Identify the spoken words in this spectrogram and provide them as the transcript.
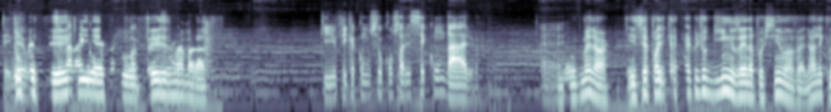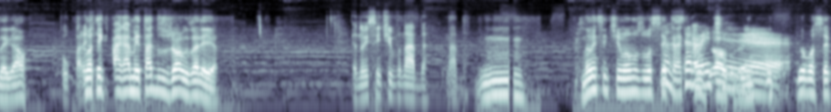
entendeu? PC, Você vai lá que é tipo três vezes mais barato. que fica como seu console secundário. Muito melhor. E você pode carregar com joguinhos ainda por cima, velho. Olha que legal. Pô, para Você vai de... ter que pagar metade dos jogos, olha aí, ó. Eu não incentivo nada, nada. Hum, não incentivamos você a craquear sinceramente, jogos. né? é- Incentiva você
